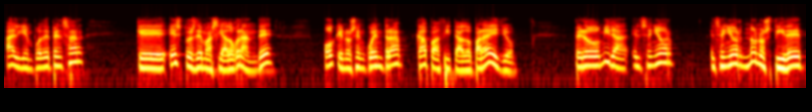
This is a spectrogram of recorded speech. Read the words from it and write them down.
alguien puede pensar que esto es demasiado grande o que no se encuentra capacitado para ello. Pero mira, el Señor, el Señor no nos pide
